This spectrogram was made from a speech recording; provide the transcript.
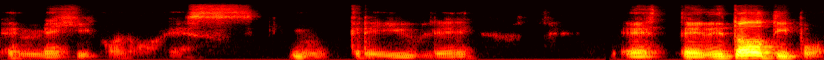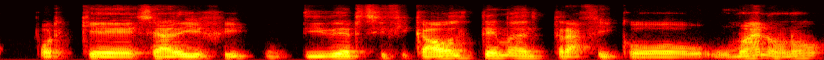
en México, ¿no? Es increíble. Este, de todo tipo, porque se ha diversificado el tema del tráfico humano, ¿no?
